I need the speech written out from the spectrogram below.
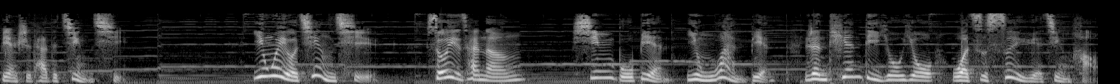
便是他的静气。因为有静气，所以才能心不变应万变，任天地悠悠，我自岁月静好。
